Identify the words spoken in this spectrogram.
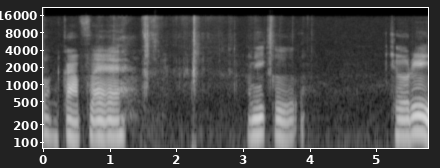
ต้นกาแฟ อันนี้คือเชอร์รี่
